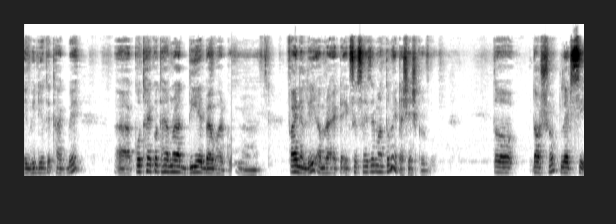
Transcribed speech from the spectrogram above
এই ভিডিওতে থাকবে কোথায় কোথায় আমরা দিয়ের ব্যবহার করব ফাইনালি আমরা একটা এক্সারসাইজের মাধ্যমে এটা শেষ করব। তো দর্শক লেটস সি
